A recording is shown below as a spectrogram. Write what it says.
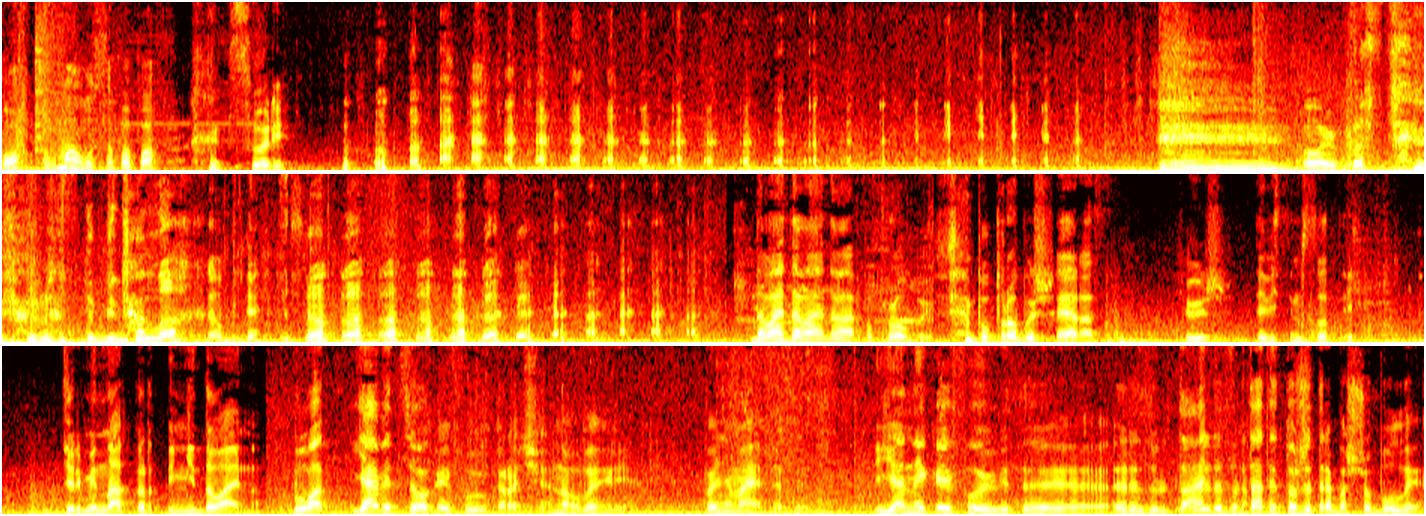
О, в Мауса попав. Сорі. Ой, просто, просто бідолаха, блядь. Давай, давай, давай, попробуй. Попробуй ще раз. Чуєш? Ти 800 Термінатор ти не давай ну. Вот, я від цього кайфую, коротше, ну, в ігрі. Понимаєте? Тобто, Я не кайфую від е, результатів. Результати теж треба, щоб були.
